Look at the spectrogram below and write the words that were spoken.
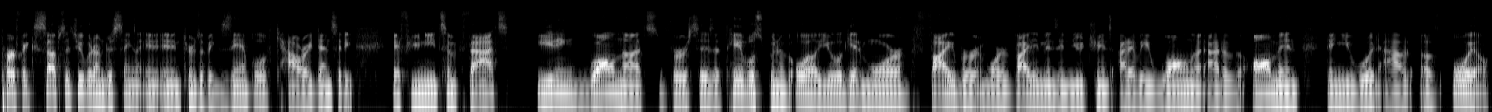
perfect substitute, but I'm just saying in, in terms of example of calorie density. If you need some fats, eating walnuts versus a tablespoon of oil, you will get more fiber and more vitamins and nutrients out of a walnut, out of almond, than you would out of oil.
